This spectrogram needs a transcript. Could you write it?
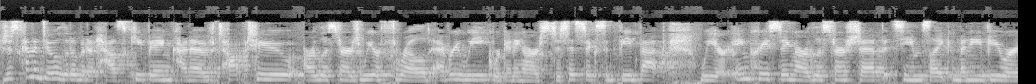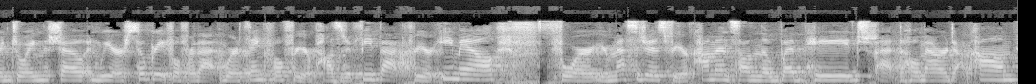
just kind of do a little bit of housekeeping, kind of talk to our listeners. We are thrilled. Every week we're getting our statistics and feedback. We are increasing our listenership. It seems like many of you are enjoying the show and we are so grateful for that. We're thankful for your positive feedback, for your email, for your messages, for your comments on the web page at thehomehour.com.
